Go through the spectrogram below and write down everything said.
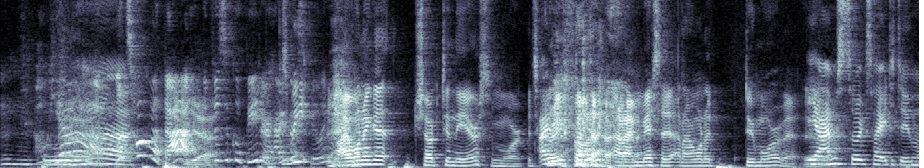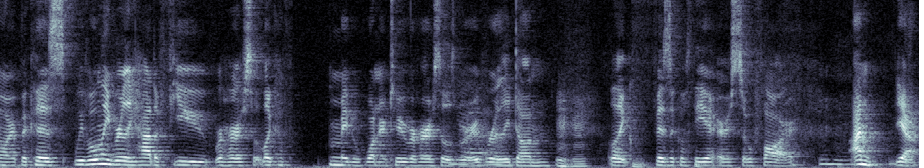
oh yeah. yeah. let's talk about that Yeah. the physical theater how are you we- guys feeling I want to get chucked in the air some more. It's great fun, and I miss it, and I want to do more of it. Yeah. I'm so excited to do more because we've only really had a few rehearsals, like a, maybe one or two rehearsals where we've really done hmm like physical theatre so far. Mm-hmm. I'm yeah,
